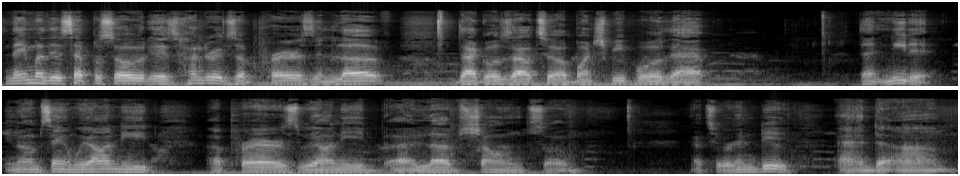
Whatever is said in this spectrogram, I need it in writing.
Name of this episode is Hundreds of Prayers in Love. That goes out to a bunch of people that that need it. You know what I'm saying? We all need uh, prayers. We all need uh, love shown. So that's what we're gonna do. And uh, um,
